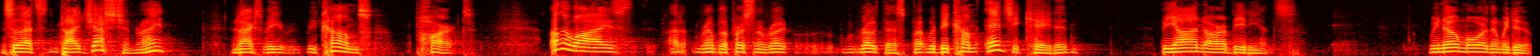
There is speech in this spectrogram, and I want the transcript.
And so that's digestion, right? It actually becomes part. Otherwise, I don't remember the person who wrote, wrote this, but we become educated beyond our obedience. We know more than we do.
